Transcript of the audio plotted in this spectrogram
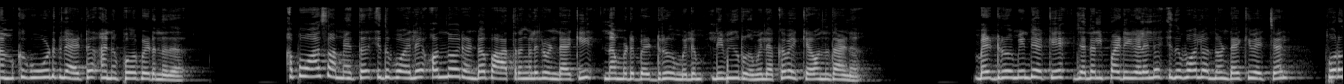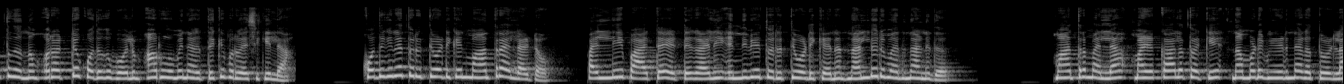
നമുക്ക് കൂടുതലായിട്ട് അനുഭവപ്പെടുന്നത്. അപ്പോൾ ആ സമയത്ത് ഇതുപോലെ ഒന്നോ രണ്ടോ പാത്രങ്ങളിൽ ഉണ്ടാക്കി നമ്മുടെ ബെഡ്റൂമിലും ലിവിംഗ് റൂമിലൊക്കെ വെക്കാവുന്നതാണ്. ബെഡ്റൂമിന്റെയൊക്കെ ജനൽപ്പടികളിൽ ഇതുപോലെ ഒന്നുണ്ടാക്കി വെച്ചാൽ പുറത്തു നിന്നും ഒരൊറ്റ കൊതുക് പോലും ആ റൂമിനകത്തേക്ക് പ്രവേശിക്കില്ല. കൊതുകിനെ തുരത്തി ഓടിക്കാൻ മാത്രമല്ല കേട്ടോ പല്ലി പാറ്റ എട്ടുകാലി എന്നിവയെ തുരത്തി ഓടിക്കാനും നല്ലൊരു മരുന്നാണിത്. മാത്രമല്ല മഴക്കാലത്തൊക്കെ നമ്മുടെ വീടിനകത്തുള്ള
